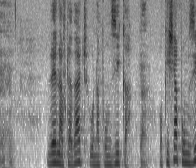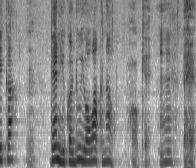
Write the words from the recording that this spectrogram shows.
mm -hmm. then after that unapumzika no. ukishapumzika then you can do your work now Okay. Uh Eh. Ehe,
